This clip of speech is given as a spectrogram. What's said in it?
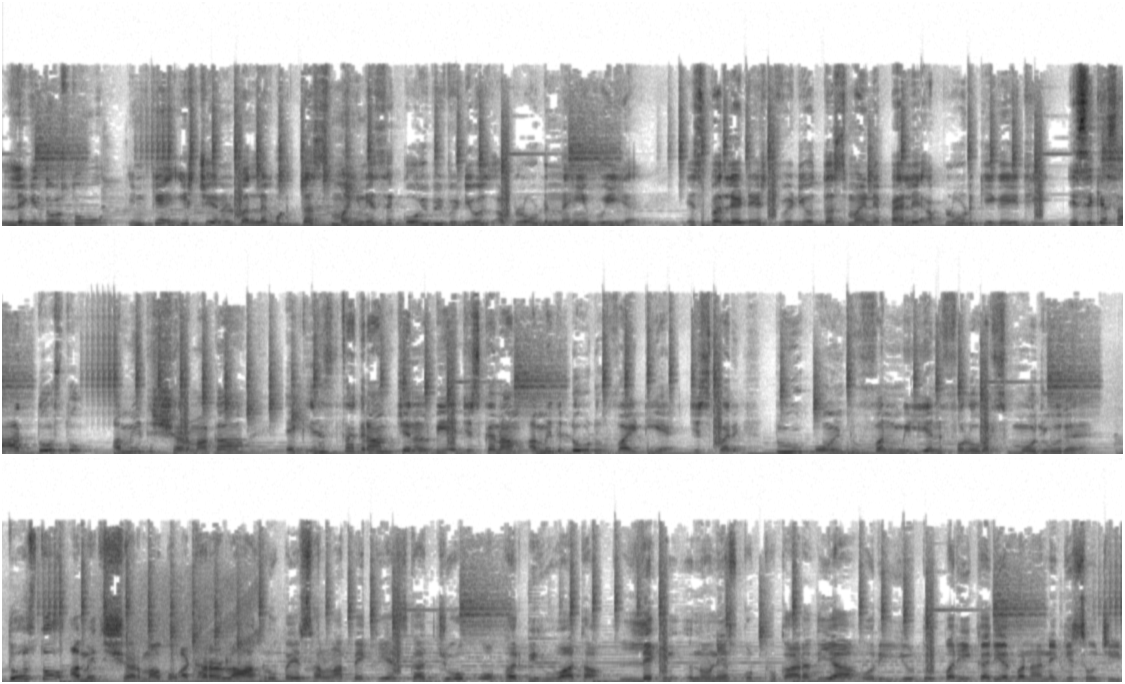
लेकिन दोस्तों, इनके इस चैनल पर लगभग 10 महीने से कोई भी वीडियोस अपलोड नहीं हुई है। इस पर लेटेस्ट वीडियो 10 महीने पहले अपलोड की गई थी। इसी के साथ दोस्तों, अमित शर्मा का एक इंस्टाग्राम चैनल भी है, जिसका नाम अमित डॉट वाई है, जिस पर 2.1 मिलियन फॉलोअर्स मौजूद है। दोस्तों, अमित शर्मा को 18 लाख रुपए सालाना पैकेज का जॉब ऑफ़र भी हुआ था, लेकिन उन्होंने इसको ठुकारा दिया और यूट्यूब पर ही करियर बनाने की सोची।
